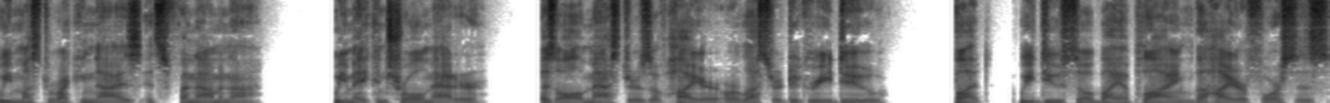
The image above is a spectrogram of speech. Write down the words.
we must recognize its phenomena. We may control matter, as all masters of higher or lesser degree do, but we do so by applying the higher forces.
